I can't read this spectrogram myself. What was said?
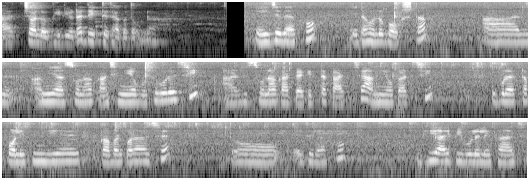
আর চলো ভিডিওটা দেখতে থাকো তোমরা। এই যে দেখো, এটা হলো বক্সটা আর আমি আর সোনা কাঁচি নিয়ে বসে পড়েছি। আর সোনা কাঠ প্যাকেটটা কাটছে, আমিও কাটছি। উপরে একটা পলিথিন দিয়ে কভার করা আছে। তো এই যে দেখো ভিআইপি বলে লেখা আছে।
